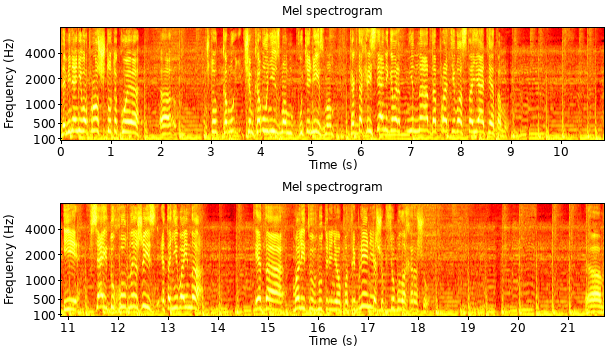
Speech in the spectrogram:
Для меня не вопрос, что такое, что, кому, чем коммунизмом, путинизмом. Когда христиане говорят, не надо противостоять этому. И вся их духовная жизнь – это не война. Это молитвы внутреннего потребления, чтобы все было хорошо. Эм,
